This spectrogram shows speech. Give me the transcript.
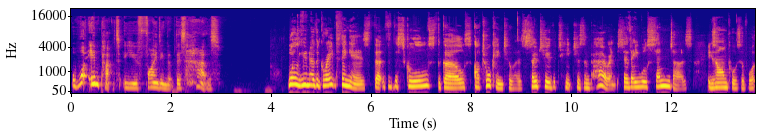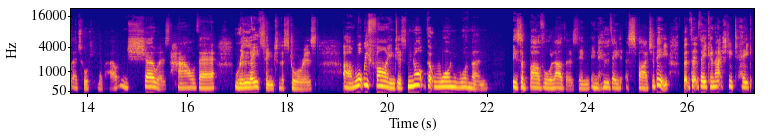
what impact are you finding that this has well, you know, the great thing is that the schools, the girls are talking to us, so too the teachers and parents. So they will send us examples of what they're talking about and show us how they're relating to the stories. Um, what we find is not that one woman is above all others in, in who they aspire to be, but that they can actually take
